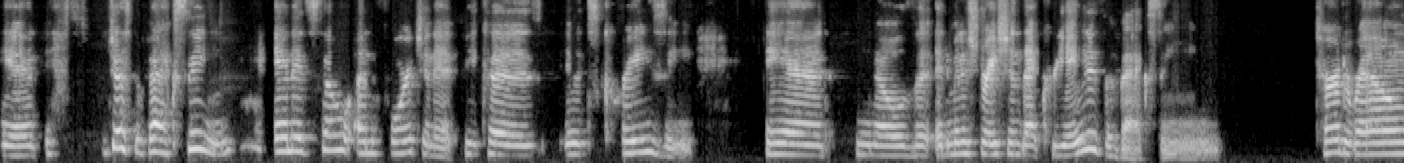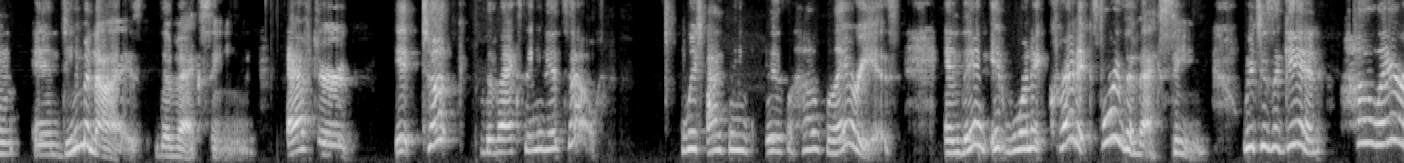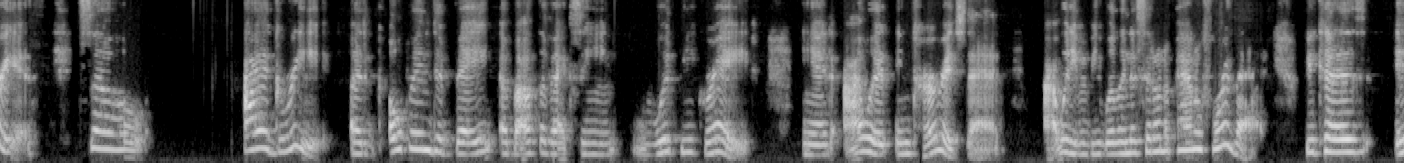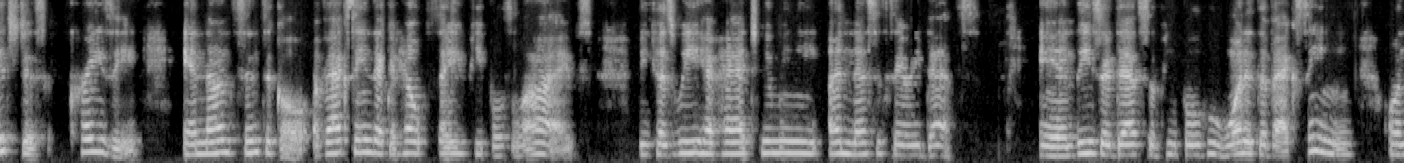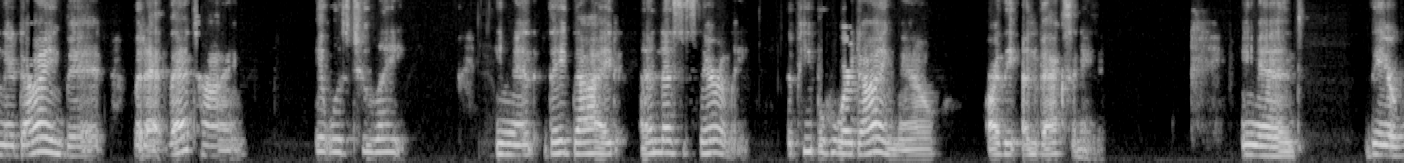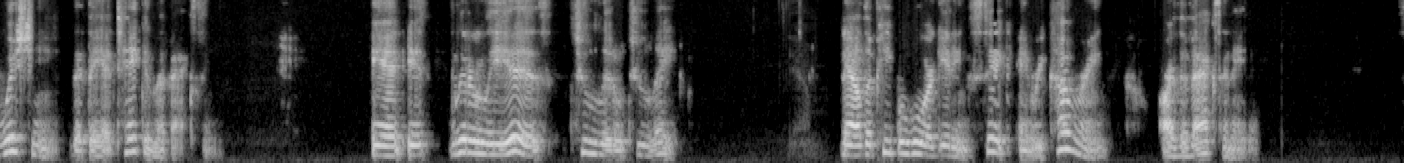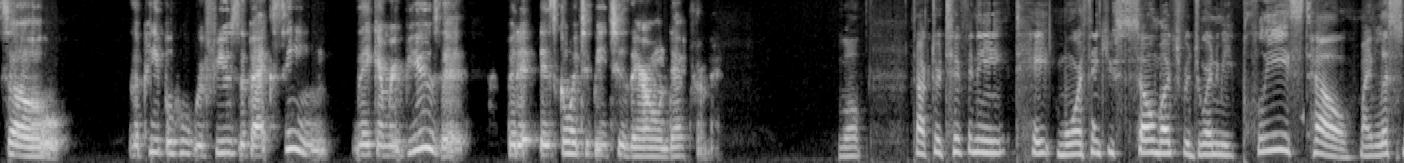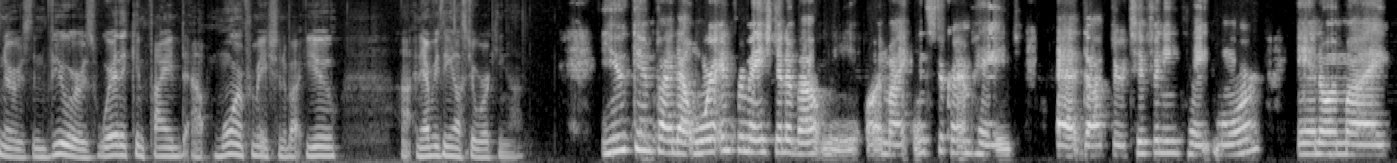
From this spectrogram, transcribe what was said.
And it's just a vaccine. And it's so unfortunate because it's crazy. And, you know, the administration that created the vaccine turned around and demonized the vaccine after it took the vaccine itself which I think is hilarious. And then it wanted credit for the vaccine, which is again hilarious. So I agree. An open debate about the vaccine would be great. And I would encourage that. I would even be willing to sit on a panel for that because it's just crazy and nonsensical. A vaccine that could help save people's lives because we have had too many unnecessary deaths. And these are deaths of people who wanted the vaccine on their dying bed, but at that time, it was too late. And they died unnecessarily. The people who are dying now are the unvaccinated. And they are wishing that they had taken the vaccine. And it literally is too little, too late. Now, the people who are getting sick and recovering are the vaccinated. So, the people who refuse the vaccine, they can refuse it, but it is going to be to their own detriment. Well, Dr. Tiffanie Tate Moore, thank you so much for joining me. Please tell my listeners and viewers where they can find out more information about you uh, and everything else you're working on. You can find out more information about me on my Instagram page at Dr. Tiffanie Tate Moore and on my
